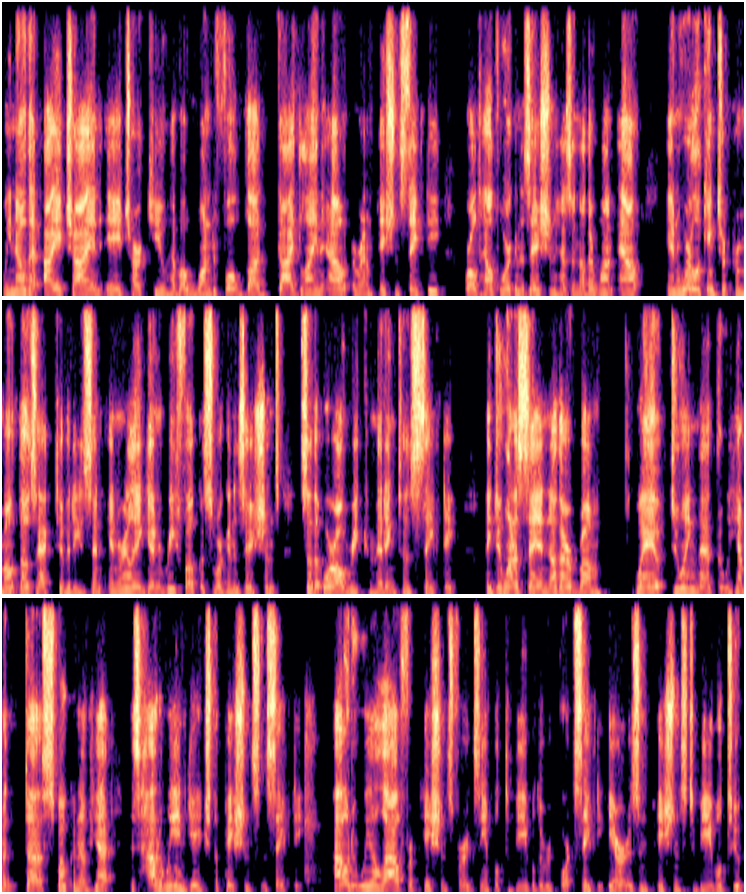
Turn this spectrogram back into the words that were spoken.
We know that IHI and AHRQ have a wonderful uh, guideline out around patient safety. World Health Organization has another one out. And we're looking to promote those activities and, and really, again, refocus organizations so that we're all recommitting to safety. I do want to say another um, way of doing that that we haven't uh, spoken of yet is how do we engage the patients in safety? How do we allow for patients, for example, to be able to report safety errors and patients to be able to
